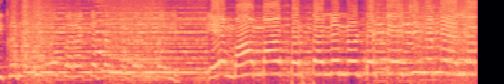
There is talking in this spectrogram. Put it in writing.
ಈ ಕಡೆ ಬರಕ ತಕ್ಕ ಬರ್ಲಿ ಬರ್ಲಿ ಏ ಮಾಮ ಬರ್ತಾನೆ ನೋಡ ಸ್ಟೇಜಿನ ಮೇಲೆ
